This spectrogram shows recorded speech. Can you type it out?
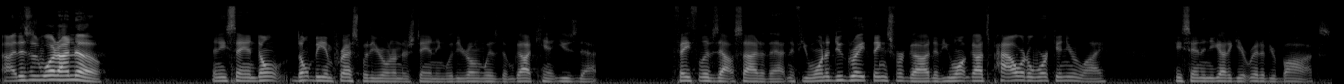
Uh, this is what I know. And he's saying, don't, don't be impressed with your own understanding, with your own wisdom. God can't use that. Faith lives outside of that. And if you want to do great things for God, and if you want God's power to work in your life, he's saying then you got to get rid of your box.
